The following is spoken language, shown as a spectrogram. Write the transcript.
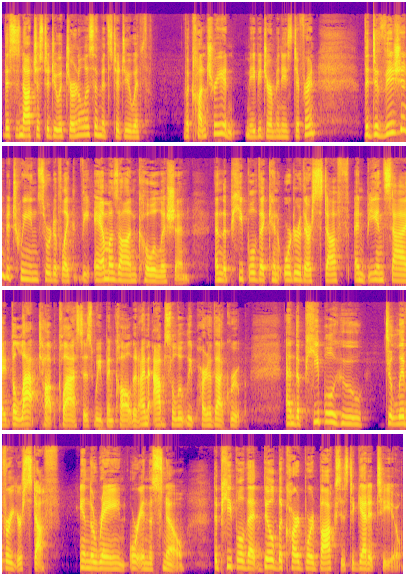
this is not just to do with journalism, it's to do with the country, and maybe Germany is different, the division between sort of like the Amazon coalition and the people that can order their stuff and be inside the laptop class, as we've been called. And I'm absolutely part of that group. And the people who deliver your stuff in the rain or in the snow, the people that build the cardboard boxes to get it to you,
